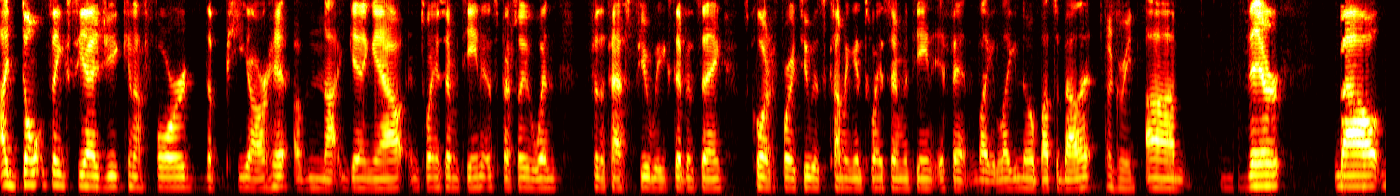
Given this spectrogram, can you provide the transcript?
I don't think CIG can afford the PR hit of not getting out in 2017, especially when for the past few weeks they've been saying Squadron 42 is coming in 2017. If it like like no buts about it agreed. um they're well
